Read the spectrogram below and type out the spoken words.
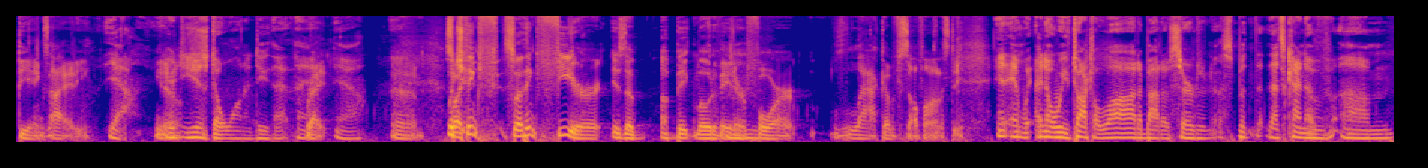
the anxiety. yeah, You know, you just don't want to do that thing. Right. Yeah. Um, so Which- I think so. I think fear is a, a big motivator Mhm. for lack of self honesty. And, and we, I know we've talked a lot about assertiveness, but th- that's kind of um,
